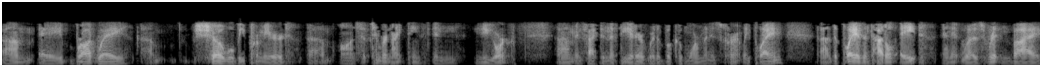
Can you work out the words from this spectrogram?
Um, a Broadway um, show will be premiered um, on September 19th in New York. Um, in fact, in the theater where the Book of Mormon is currently playing. Uh, the play is entitled Eight, and it was written by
